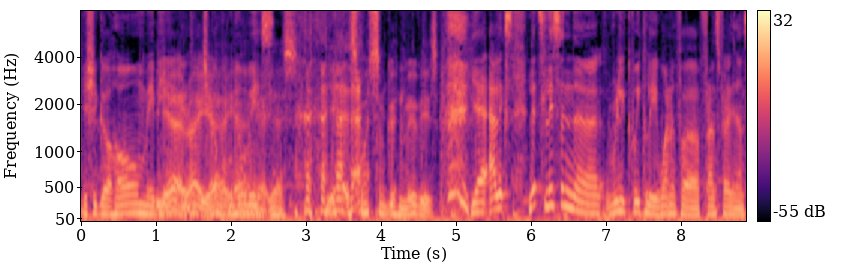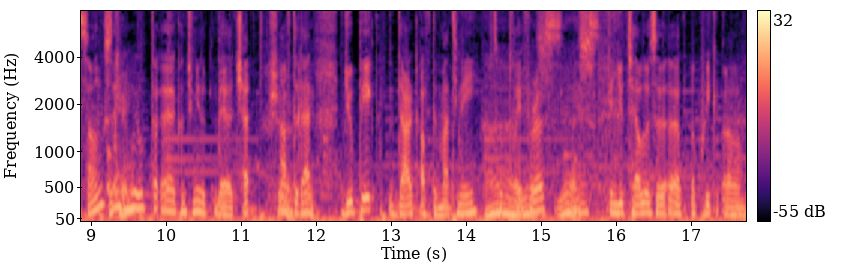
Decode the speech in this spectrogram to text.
You should go home, maybe yeah, watch right, a yeah, couple yeah, movies. yeah, yes, yes, watch some good movies. Yeah, Alex, let's listen uh, really quickly one of uh, Franz Ferdinand's songs, Okay. and we'll t- uh, continue the chat Sure, after okay. that. You picked "Dark of the Matinee" to Ah, play for yes, us. yes. Can you tell us a, a, a quick? Um,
